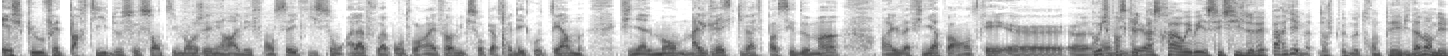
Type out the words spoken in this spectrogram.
Est-ce que vous faites partie de ce sentiment général des Français qui sont à la fois contre la réforme et qui sont persuadés qu'au terme, finalement, malgré ce qui va se passer demain, elle va finir par rentrer euh, euh Oui, je pense qu'elle passera. Oui, oui. Si je devais parier, maintenant je peux me tromper évidemment, mais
